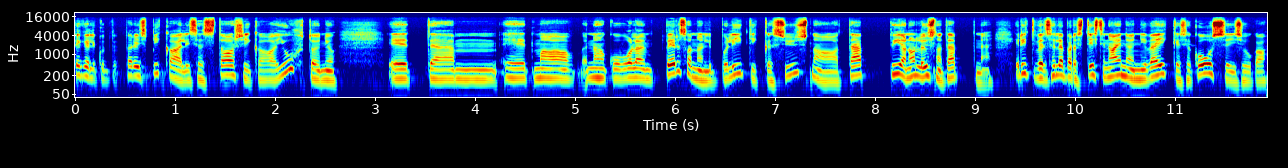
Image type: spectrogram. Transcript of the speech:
tegelikult päris pikaajalise staažiga juht, on ju. et, ähm, et ma nagu olen personalipoliitikas üsna täp-, püüan olla üsna täpne, eriti veel sellepärast, et Eesti Naine on nii väikese koosseisuga,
